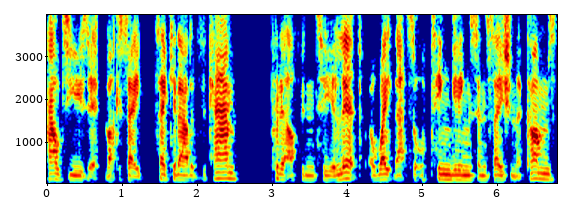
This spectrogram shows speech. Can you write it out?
how to use it. Like I say, take it out of the can, put it up into your lip, await that sort of tingling sensation that comes,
